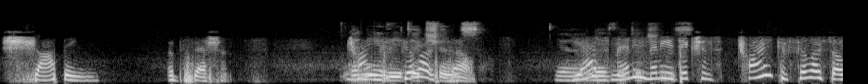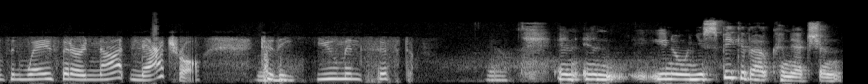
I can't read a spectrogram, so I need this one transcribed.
shopping obsessions Many of the addictions. Yeah, yes, many, addictions. many addictions. Trying to fill ourselves in ways that are not natural mm-hmm. to the human system. Yeah. And, and, you know, when you speak about connection,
